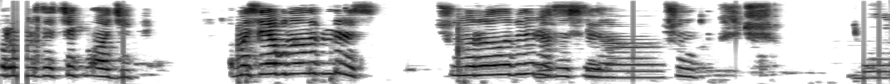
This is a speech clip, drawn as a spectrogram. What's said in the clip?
Paramız yetecek mi acil? Mesela bunu alabiliriz. Şunları alabiliriz mesela. Mesela Şunu. bu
